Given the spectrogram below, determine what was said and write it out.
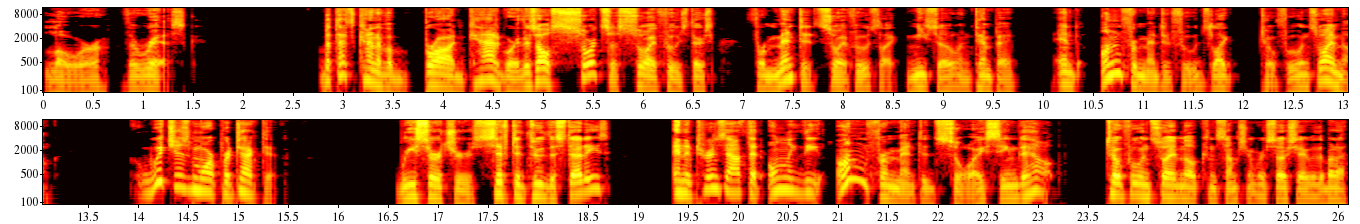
lower the risk. But that's kind of a broad category. There's all sorts of soy foods. There's fermented soy foods like miso and tempeh, and unfermented foods like tofu and soy milk. Which is more protective? Researchers sifted through the studies, and it turns out that only the unfermented soy seemed to help. Tofu and soy milk consumption were associated with about a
